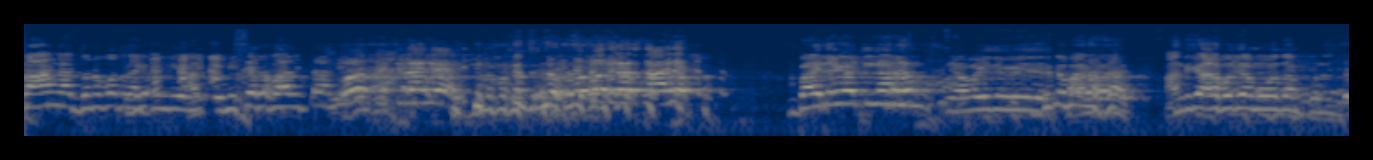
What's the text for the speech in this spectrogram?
రాగా దున్నపోతు కట్టింది. ఎన్ని- భావిస్తాను బయట కట్టినారు. అందుకే అడపదిగా మోహన్ చంపుకున్నది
